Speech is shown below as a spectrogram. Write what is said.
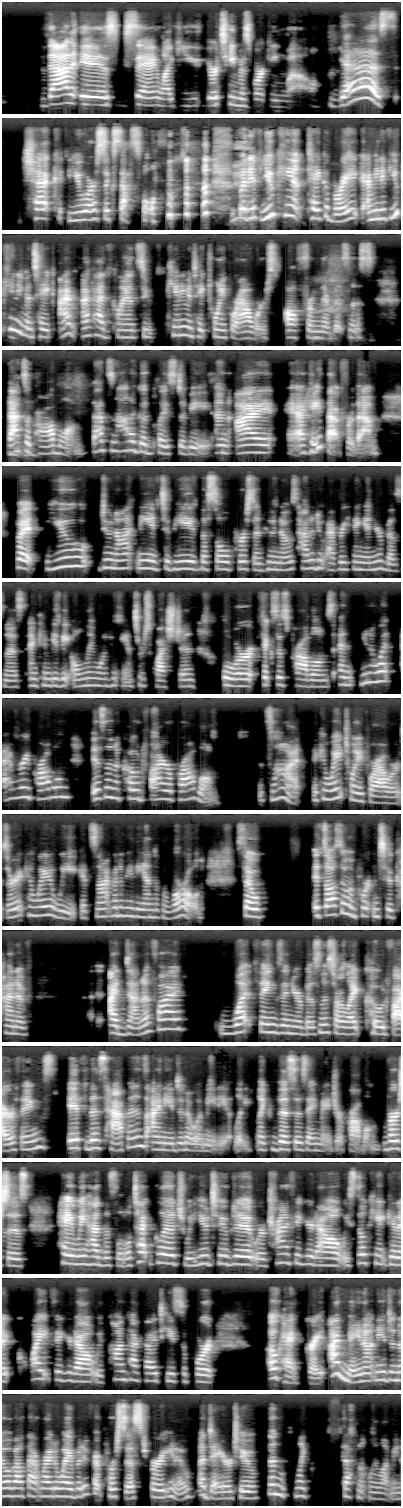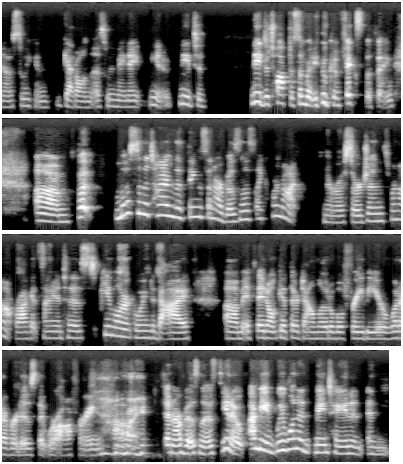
that is saying like you your team is working well. Yes. Check you are successful. but if you can't take a break, I mean, if you can't even take, I've, I've had clients who can't even take 24 hours off from their business that's a mm-hmm. problem. That's not a good place to be and i i hate that for them. But you do not need to be the sole person who knows how to do everything in your business and can be the only one who answers question or fixes problems. And you know what? Every problem isn't a code fire problem. It's not. It can wait 24 hours or it can wait a week. It's not going to be the end of the world. So it's also important to kind of identify what things in your business are like code fire things. If this happens, I need to know immediately. Like, this is a major problem versus, hey, we had this little tech glitch, we YouTubed it, we're trying to figure it out, we still can't get it quite figured out, we've contacted IT support. Okay, great. I may not need to know about that right away, but if it persists for, you know, a day or two, then like definitely let me know so we can get on this. We may need, you know, need to need to talk to somebody who can fix the thing. Um, but most of the time the things in our business like we're not neurosurgeons we're not rocket scientists people aren't going to die um, if they don't get their downloadable freebie or whatever it is that we're offering um, right. in our business you know i mean we want to maintain and, and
